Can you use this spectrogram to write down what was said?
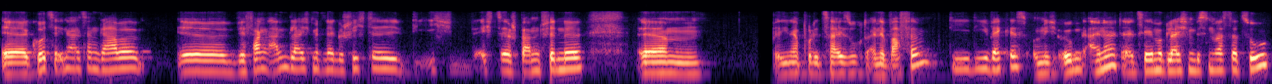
Äh, kurze Inhaltsangabe. Äh, wir fangen an gleich mit einer Geschichte, die ich echt sehr spannend finde. Ähm, Berliner Polizei sucht eine Waffe, die, die weg ist und nicht irgendeine. Da erzählen wir gleich ein bisschen was dazu.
